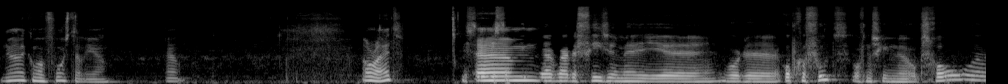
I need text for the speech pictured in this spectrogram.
Ja, dat kan me voorstellen, ja. ja. Alright. Is dat, is dat Ehm, waar, de Friesen mee eh, worden opgevoed? Of misschien eh, op school?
